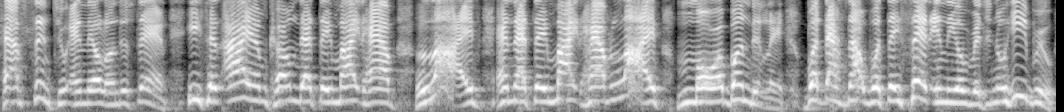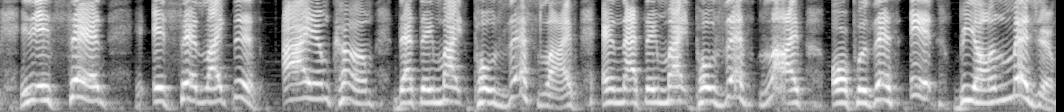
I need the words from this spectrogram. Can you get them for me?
have sent you, and they'll understand. He said, I am come that they might have life and that they might have life more abundantly. But that's not what they said in the original Hebrew. It said, it said like this. I am come that they might possess life and that they might possess life or possess it beyond measure.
